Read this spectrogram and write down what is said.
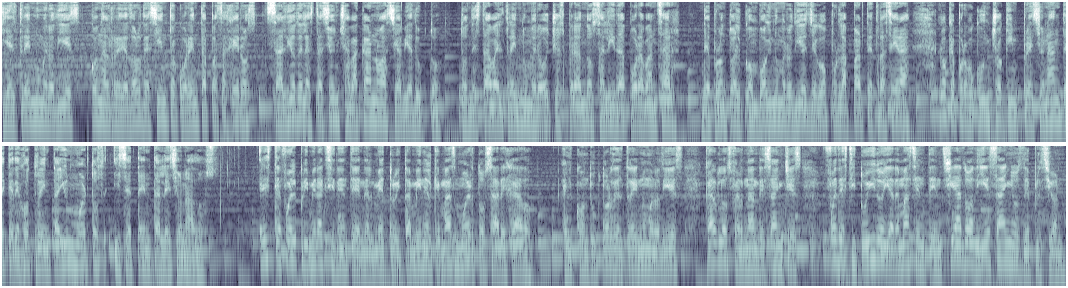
y el tren número 10, con alrededor de 140 pasajeros, salió de la estación Chabacano hacia Viaducto, donde estaba el tren número 8 esperando salida por avanzar. De pronto el convoy número 10 llegó por la parte trasera, lo que provocó un choque impresionante que dejó 31 muertos y 70 lesionados. Este fue el primer accidente en el metro y también el que más muertos ha dejado. El conductor del tren número 10, Carlos Fernández Sánchez, fue destituido y además sentenciado a 10 años de prisión.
